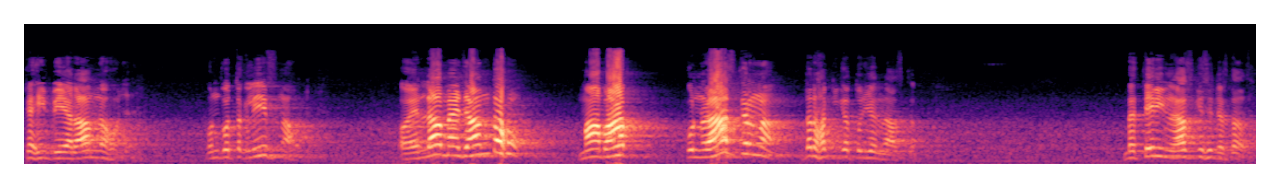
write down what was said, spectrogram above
کہیں بے آرام نہ ہو جائے۔ ان کو تکلیف نہ ہو جائے۔ اور اللہ میں جانتا ہوں، ماں باپ کو ناراض کرنا در حقیقت تجھے ناراض کرنا میں تیری ناراضگی سے ڈرتا تھا۔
